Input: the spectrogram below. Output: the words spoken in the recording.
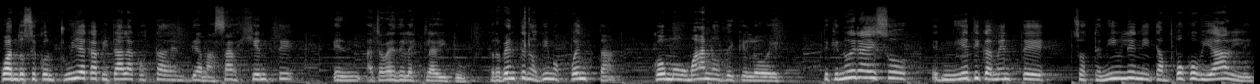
cuando se construía capital a costa de, amasar gente a través de la esclavitud. De repente nos dimos cuenta como humanos de que, lo, de que no era eso ni éticamente sostenible ni tampoco viable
